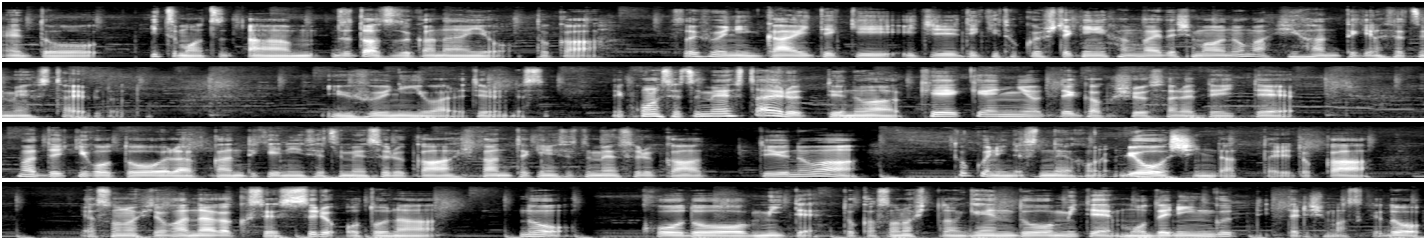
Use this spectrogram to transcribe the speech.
えっといつもあずっとは続かないよとかそういうふうに外的一時的特殊的に考えてしまうのが批判的な説明スタイルだと。いうふうに言われてるんです。でこの説明スタイルっていうのは経験によって学習されていて、まあ、出来事を楽観的に説明するか悲観的に説明するかっていうのは特にですねこの両親だったりとかいやその人が長く接する大人の行動を見てとかその人の言動を見てモデリングって言ったりしますけど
